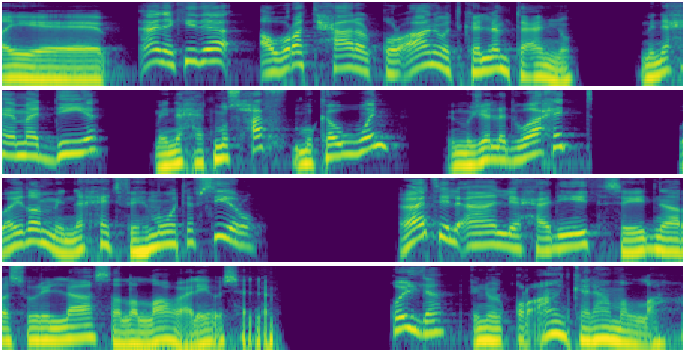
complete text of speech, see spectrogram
طيب. أنا كذا أوردت حال القرآن وتكلمت عنه. من ناحية مادية من ناحية مصحف مكون من مجلد واحد وأيضا من ناحية فهمه وتفسيره. آتي الآن لحديث سيدنا رسول الله صلى الله عليه وسلم. قلنا أنه القرآن كلام الله.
